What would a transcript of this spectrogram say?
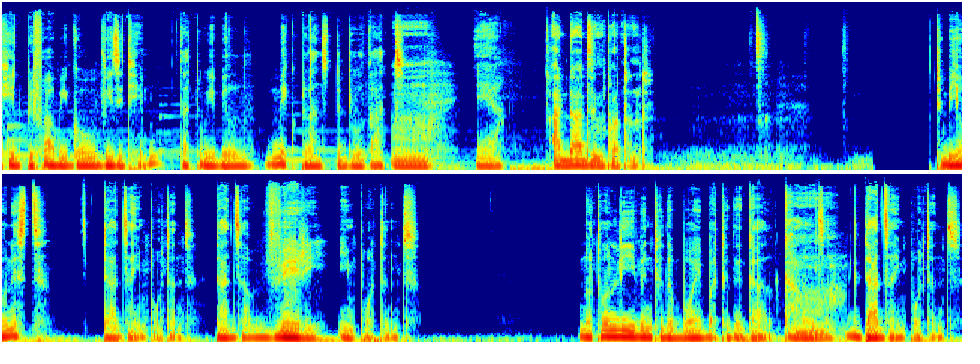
he'd prefer we go visit him, that we will make plans to do that. Mm. Yeah. Our dad's important. To be honest, dads are important. Dads are very important. Not only even to the boy, but to the girl. Girls, mm. dads are important.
